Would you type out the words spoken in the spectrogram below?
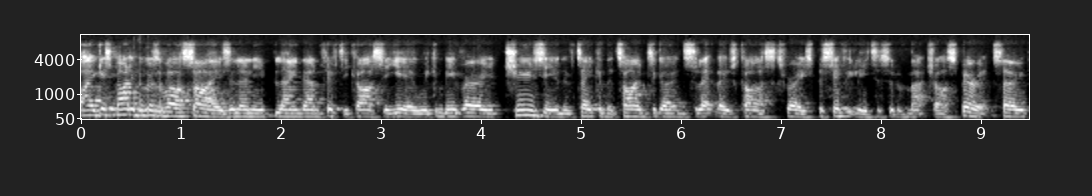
I guess partly because of our size and only laying down 50 casks a year, we can be very choosy and have taken the time to go and select those casks very specifically to sort of match our spirit. So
